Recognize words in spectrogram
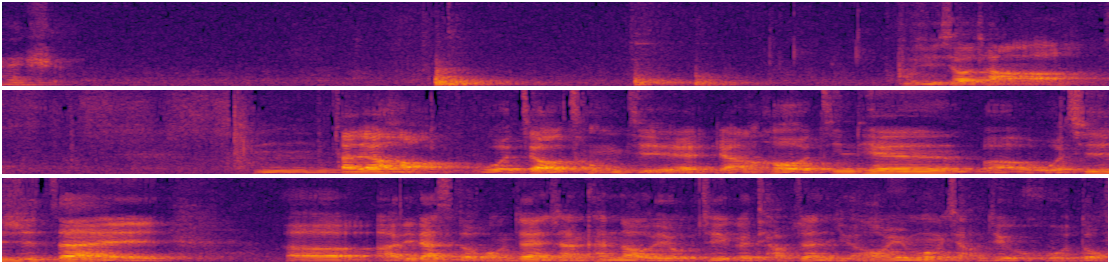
开始。不许笑场啊！嗯，大家好，我叫丛杰，然后今天呃，我其实是在呃阿迪达斯的网站上看到了有这个挑战你的奥运梦想这个活动，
